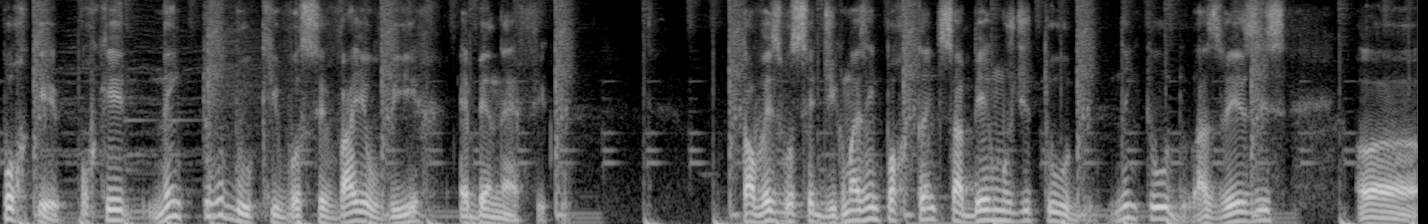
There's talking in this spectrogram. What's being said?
Por quê? Porque nem tudo que você vai ouvir é benéfico. Talvez você diga, mas é importante sabermos de tudo. Nem tudo. Às vezes, uh,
